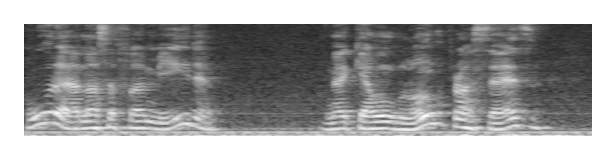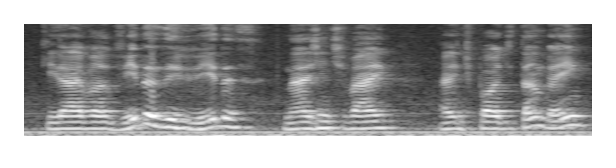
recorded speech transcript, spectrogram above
cura a nossa família, né, que é um longo processo que leva vidas e vidas, né, a gente vai a gente pode também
